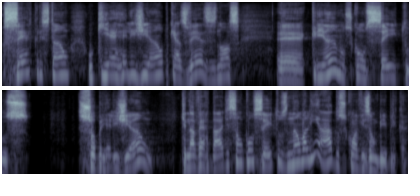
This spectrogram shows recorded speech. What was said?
ser cristão, o que é religião, porque às vezes nós é, criamos conceitos sobre religião que na verdade são conceitos não alinhados com a visão bíblica.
